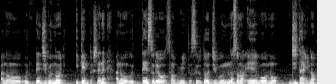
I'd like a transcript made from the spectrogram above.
あの打って、自分の意見としてね、あの打って、それを submit すると、自分のその英語の自体の、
